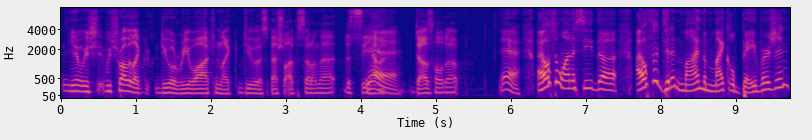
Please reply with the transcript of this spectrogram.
You know, we should we should probably like do a rewatch and like do a special episode on that to see how it does hold up. Yeah. I also want to see the. I also didn't mind the Michael Bay version,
